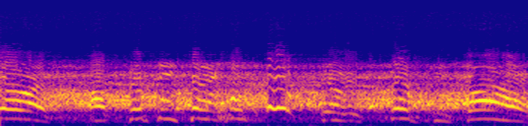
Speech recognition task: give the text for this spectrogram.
score of 56 to 55.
